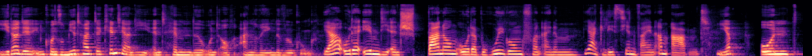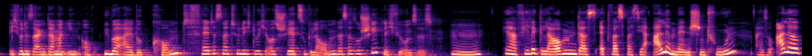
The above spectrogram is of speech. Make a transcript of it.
jeder, der ihn konsumiert hat, der kennt ja die enthemmende und auch anregende Wirkung. Ja, oder eben die Entspannung oder Beruhigung von einem ja, Gläschen Wein am Abend. Ja, und ich würde sagen, da man ihn auch überall bekommt, fällt es natürlich durchaus schwer zu glauben, dass er so schädlich für uns ist. Hm. Ja, viele glauben, dass etwas, was ja alle Menschen tun, also alle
